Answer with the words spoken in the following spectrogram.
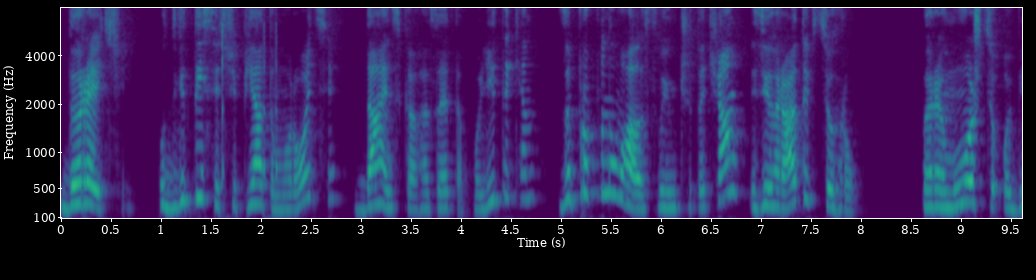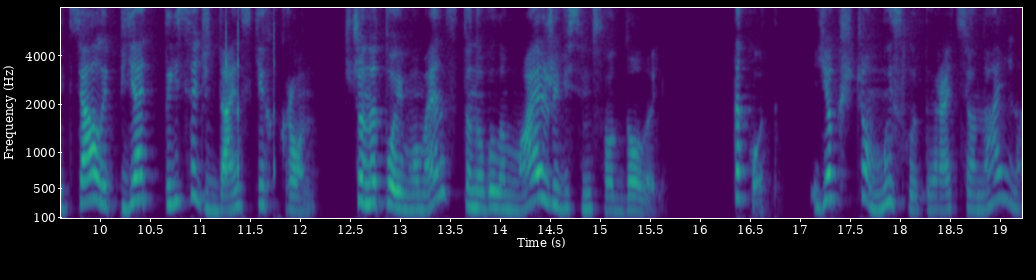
До речі, у 2005 році данська газета Політикен запропонувала своїм читачам зіграти в цю гру. Переможцю обіцяли 5 тисяч данських крон, що на той момент становило майже 800 доларів. Так от, якщо мислити раціонально,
